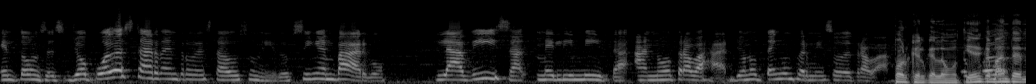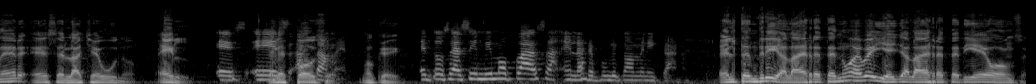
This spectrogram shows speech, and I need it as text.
Entonces, yo puedo estar dentro de Estados Unidos, sin embargo, la visa me limita a no trabajar. Yo no tengo un permiso de trabajo. Porque el que lo tiene que mantener es el H1. Él. Es, El esposo. exactamente. Ok. Entonces, así mismo pasa en la República Dominicana. Él tendría la RT9 y ella la RT10 o 11.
